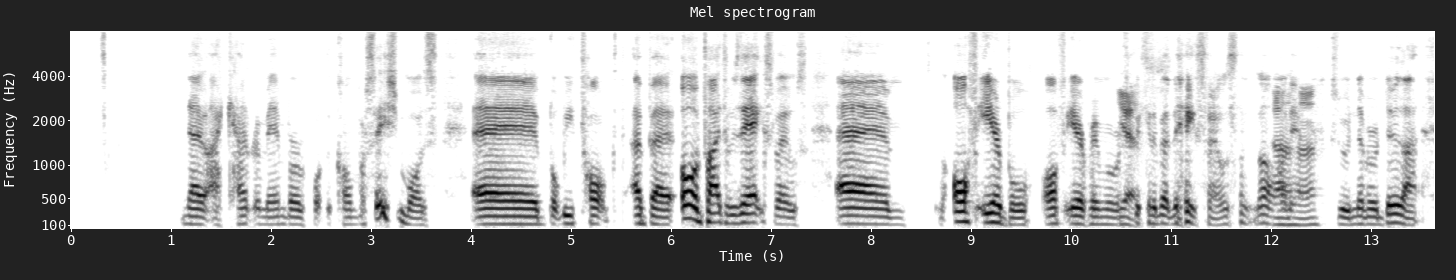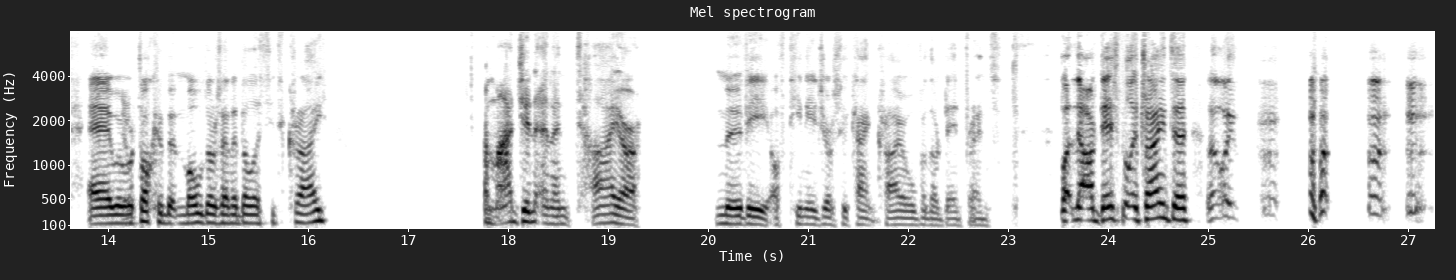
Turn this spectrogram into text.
Now I can't remember what the conversation was, uh, but we talked about. Oh, in fact, it was the X Files. Um, off air, Bo, off air when we were Yes. speaking about the X Files, not on air Uh-huh. because we would never do that. Uh, we were talking about Mulder's inability to cry. Imagine an entire movie of teenagers who can't cry over their dead friends, but they are desperately trying to. Like,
